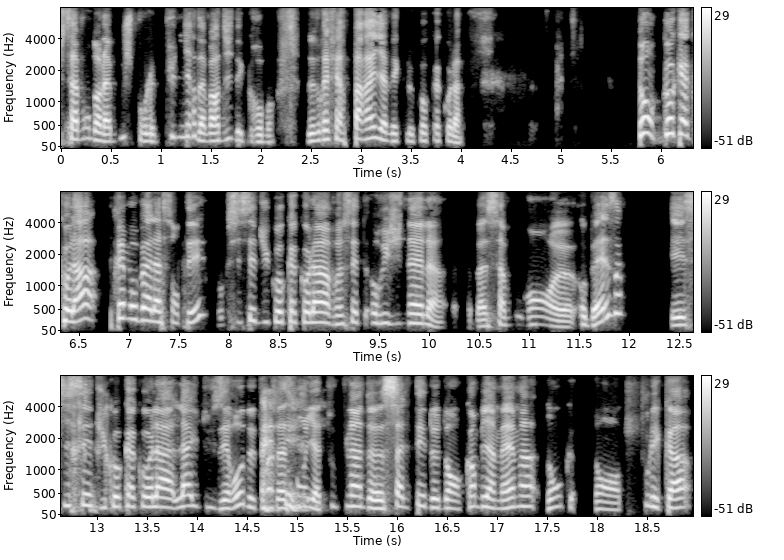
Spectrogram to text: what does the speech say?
savon dans la bouche pour le punir d'avoir dit des gros mots. Devrait faire pareil avec le Coca-Cola. Donc Coca-Cola, très mauvais à la santé. Donc si c'est du Coca-Cola recette originelle, bah, ça vous rend euh, obèse. Et si c'est du Coca-Cola light ou zéro, de toute façon, il y a tout plein de saleté dedans, quand bien même. Donc, dans tous les cas,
